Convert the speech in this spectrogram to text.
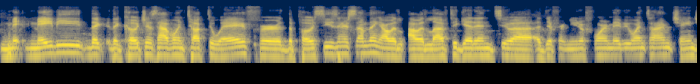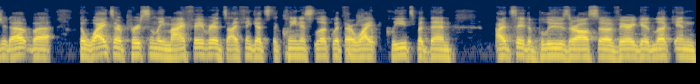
Maybe the, the coaches have one tucked away for the postseason or something. I would I would love to get into a, a different uniform maybe one time, change it up. But the whites are personally my favorites. I think it's the cleanest look with our white cleats. But then I'd say the blues are also a very good look. And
